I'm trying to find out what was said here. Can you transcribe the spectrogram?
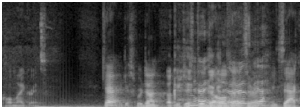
called migraines. Yeah, I guess we're done. Okay. We just did the whole, that's right. Exactly.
